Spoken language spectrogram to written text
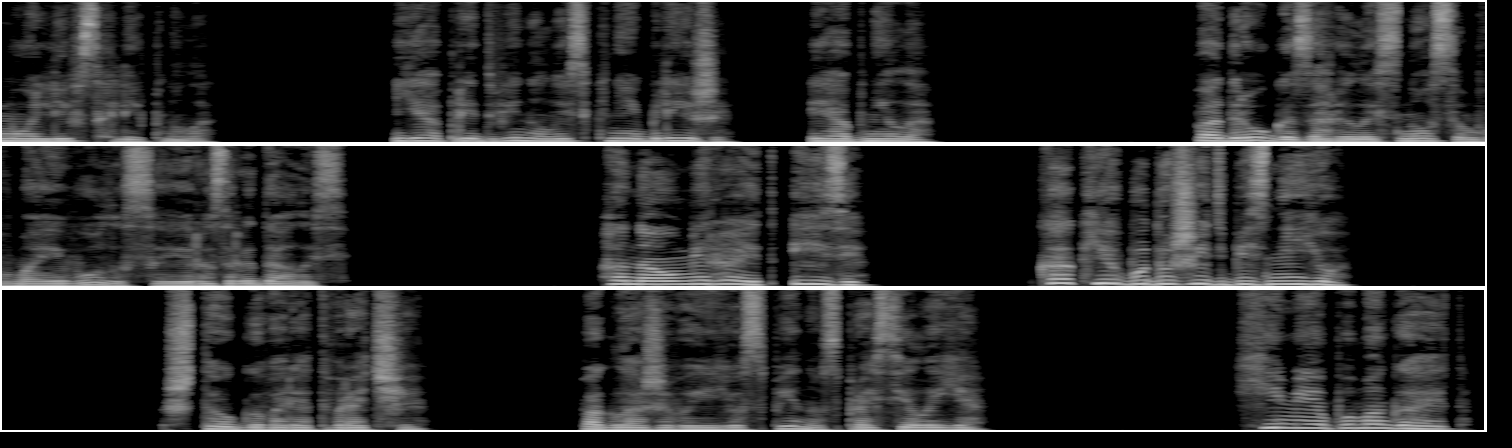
Молли всхлипнула. Я придвинулась к ней ближе и обняла. Подруга зарылась носом в мои волосы и разрыдалась. «Она умирает, Изи. Как я буду жить без нее? «Что говорят врачи?» Поглаживая ее спину, спросила я. «Химия помогает.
